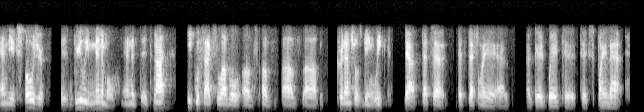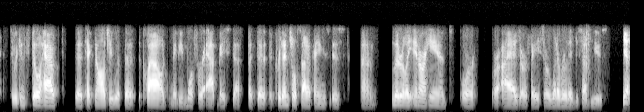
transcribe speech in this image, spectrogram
and the exposure is really minimal, and it, it's not Equifax level of of, of uh, credentials being leaked. Yeah, that's a that's definitely a, a good way to to explain that. So we can still have the technology with the, the cloud, maybe more for app based stuff, but the, the credential side of things is um, literally in our hands or or eyes or face or whatever they decide to use. Yes,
